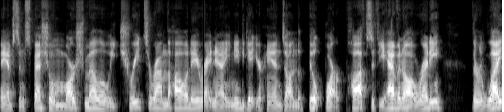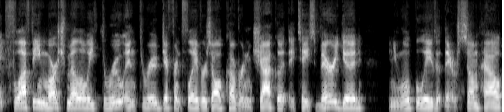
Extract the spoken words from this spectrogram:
they have some special marshmallowy treats around the holiday right now. You need to get your hands on the Built Bar Puffs if you haven't already. They're light, fluffy, marshmallowy through and through, different flavors, all covered in chocolate. They taste very good, and you won't believe that they are somehow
